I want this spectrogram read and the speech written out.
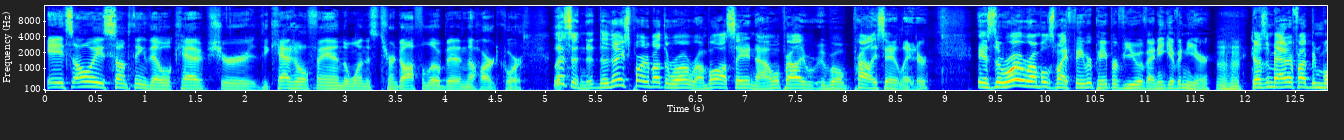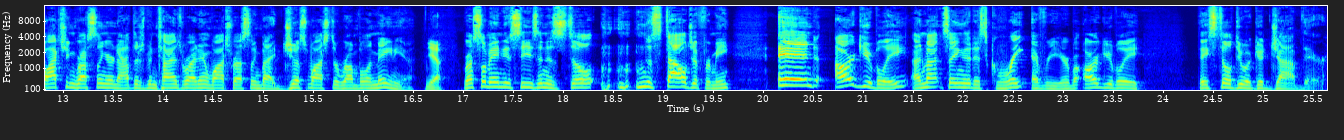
It's always something that will capture the casual fan, the one that's turned off a little bit, and the hardcore. Listen, the, the nice part about the Royal Rumble, I'll say it now. We'll probably we'll probably say it later. Is the Royal Rumble is my favorite pay per view of any given year. Mm-hmm. Doesn't matter if I've been watching wrestling or not. There's been times where I didn't watch wrestling, but I just watched the Rumble and Mania. Yeah. WrestleMania season is still nostalgia for me, and arguably, I'm not saying that it's great every year, but arguably, they still do a good job there.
